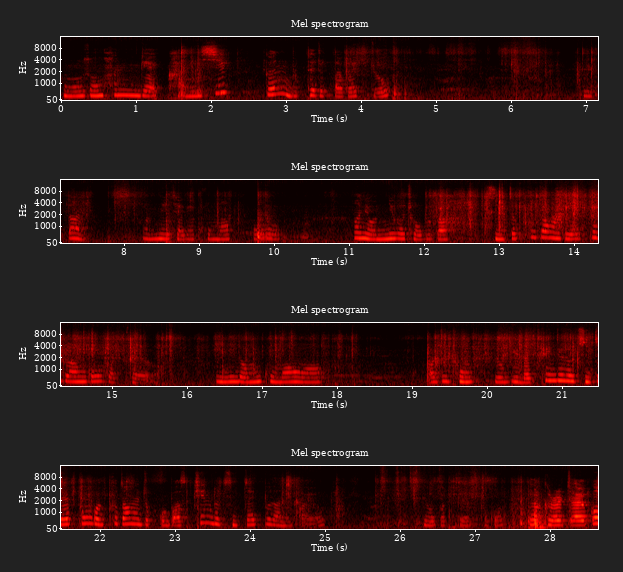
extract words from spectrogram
동호송 한 개, 간식은 못 해줬다고 했죠. 일단 언니 되게 고맙고 아니 언니가 저보다 진짜 포장을 더 예쁘게 한 것 같아요. 언니 너무 고마워. 아주 좀 여기 랩핑들도 진짜 예쁜 걸 포장해줬고 마스킹도 진짜 예쁘다니까요. 이것도 예쁘고 제가 그럴 줄 알고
